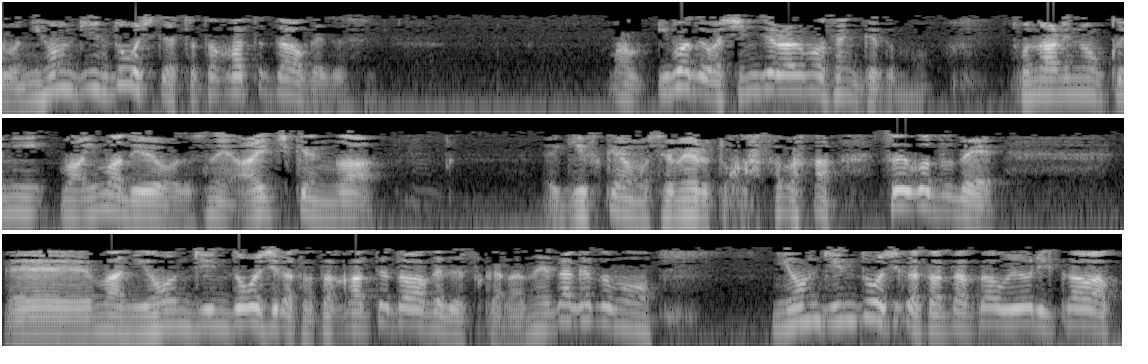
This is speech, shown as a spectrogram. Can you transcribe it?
ば日本人同士で戦ってたわけです。まあ、今では信じられませんけども、隣の国、まあ今で言えばですね、愛知県が岐阜県を攻めるとか、ま あそういうことで、えー、まあ日本人同士が戦ってたわけですからね。だけども、日本人同士が戦うよりかは、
